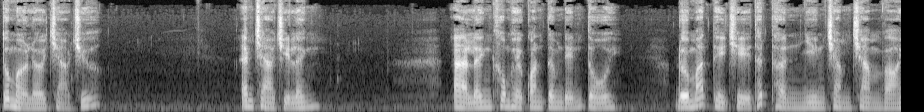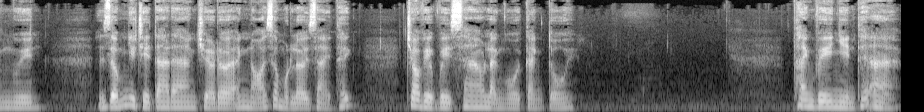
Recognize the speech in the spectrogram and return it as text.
Tôi mở lời chào trước. Em chào chị Linh. À Linh không hề quan tâm đến tôi. Đôi mắt thì chỉ thất thần Nhìn chằm chằm vào anh Nguyên. Giống như chị ta đang chờ đợi anh nói ra một lời giải thích Cho việc vì sao lại ngồi cạnh tôi. Thanh Vi nhìn thấy à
